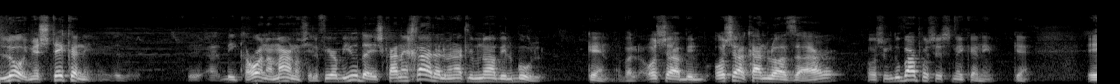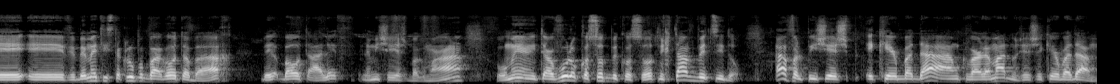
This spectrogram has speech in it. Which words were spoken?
לא, אם יש שתי קנים, בעיקרון אמרנו שלפי רבי יהודה יש כאן אחד על מנת למנוע בלבול, כן, אבל או, שהבל... או שהכאן לא עזר, או שמדובר פה שיש שני קנים, כן. אה, אה, ובאמת תסתכלו פה בהגות הבאח, באות א', למי שיש בגמרא, הוא אומר, התערבו לו כוסות בכוסות, נכתב בצידו. אף על פי שיש היכר בדם, כבר למדנו שיש היכר בדם,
